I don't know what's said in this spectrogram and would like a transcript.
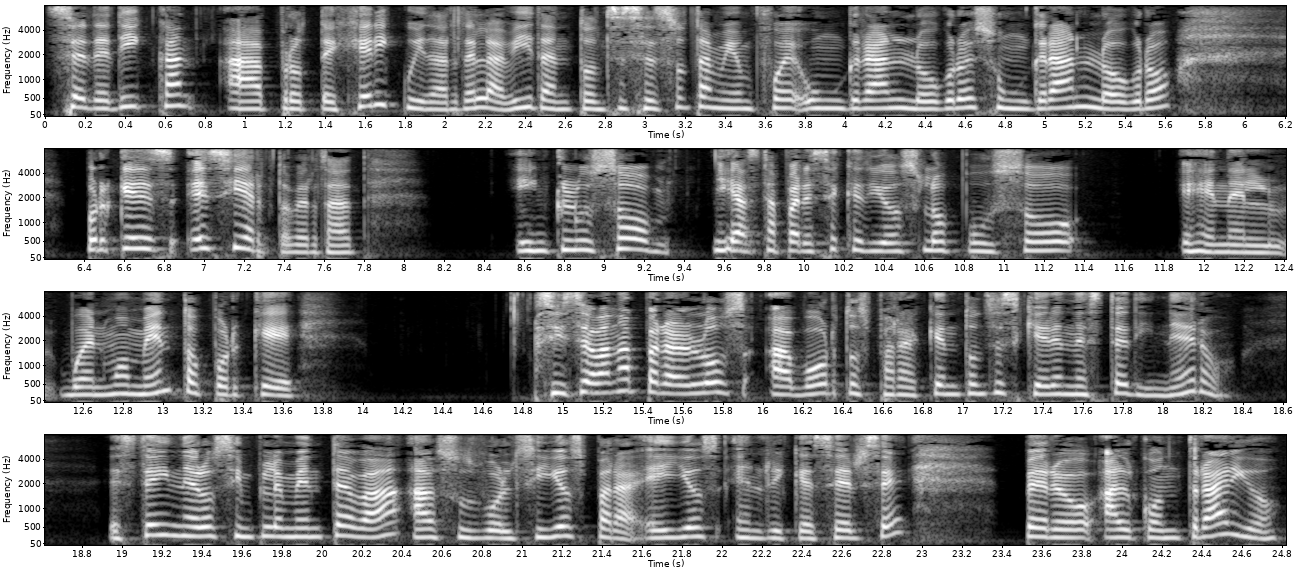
se dedican a proteger y cuidar de la vida. Entonces eso también fue un gran logro, es un gran logro, porque es, es cierto, ¿verdad? Incluso, y hasta parece que Dios lo puso en el buen momento, porque si se van a parar los abortos, ¿para qué entonces quieren este dinero? Este dinero simplemente va a sus bolsillos para ellos enriquecerse, pero al contrario,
